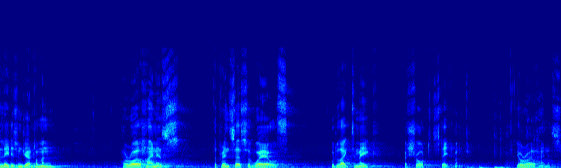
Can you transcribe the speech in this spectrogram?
Ladies and gentlemen, Her Royal Highness, the Princess of Wales, would like to make a short statement. Your Royal Highness.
